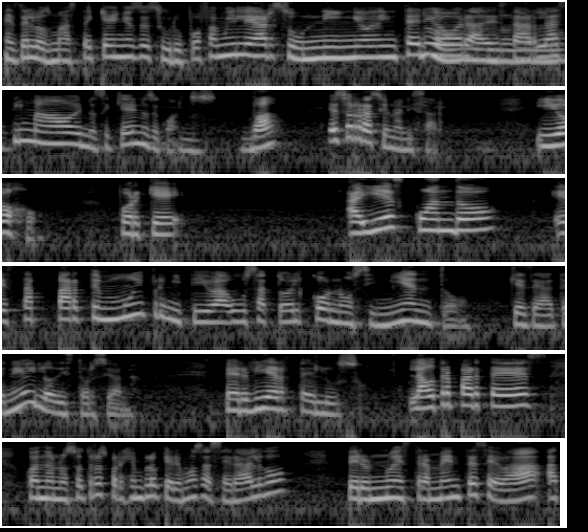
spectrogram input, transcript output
es de los más pequeños de su grupo familiar, su niño interior ha de estar lastimado y no sé qué, no sé cuántos. ¿Va? Eso es racionalizar. Y ojo, porque ahí es cuando esta parte muy primitiva usa todo el conocimiento que se ha tenido y lo distorsiona. Pervierte el uso. La otra parte es cuando nosotros, por ejemplo, queremos hacer algo, pero nuestra mente se va a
